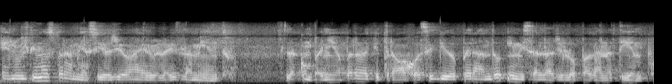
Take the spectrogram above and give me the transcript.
En últimas para mí ha sido llevadero el aislamiento. La compañía para la que trabajo ha seguido operando y mi salario lo pagan a tiempo.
